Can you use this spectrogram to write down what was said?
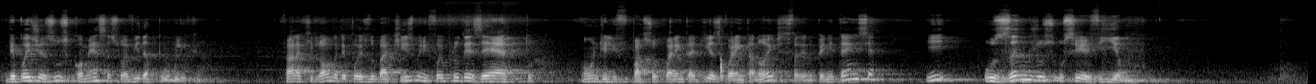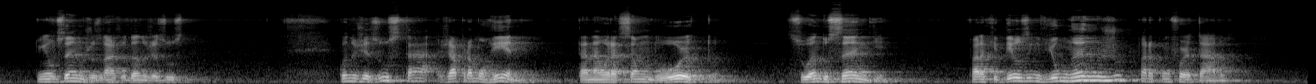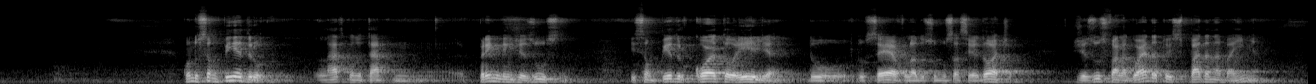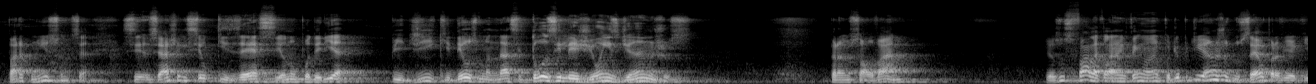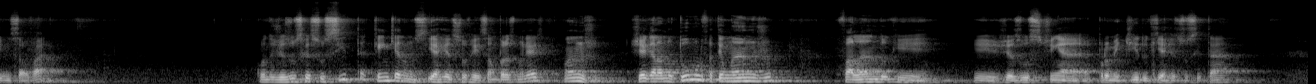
Depois Jesus começa a sua vida pública. Fala que logo depois do batismo ele foi para o deserto, onde ele passou 40 dias e 40 noites fazendo penitência e os anjos o serviam. Tinha os anjos lá ajudando Jesus. Quando Jesus está já para morrer, está na oração do horto, suando sangue, fala que Deus enviou um anjo para confortá-lo. Quando São Pedro lá quando está prendem Jesus e São Pedro corta a orelha do, do servo lá do sumo sacerdote, Jesus fala, guarda a tua espada na bainha, para com isso, você, você acha que se eu quisesse, eu não poderia pedir que Deus mandasse 12 legiões de anjos para nos salvar? Jesus fala claramente, tem, podia pedir anjos do céu para vir aqui me salvar. Quando Jesus ressuscita, quem que anuncia a ressurreição para as mulheres? Um anjo Chega lá no túmulo, tem um anjo falando que, que Jesus tinha prometido que ia ressuscitar.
